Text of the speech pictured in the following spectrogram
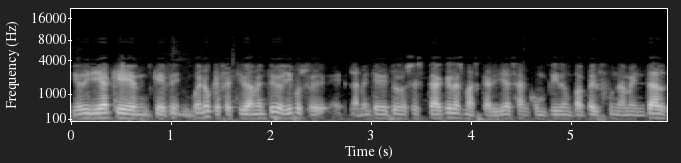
yo diría que, que bueno, que efectivamente, oye, pues eh, la mente de todos está que las mascarillas han cumplido un papel fundamental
